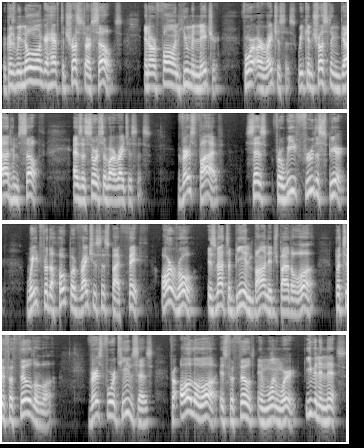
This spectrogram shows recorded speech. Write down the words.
because we no longer have to trust ourselves in our fallen human nature for our righteousness. We can trust in God Himself as a source of our righteousness. Verse 5 says, For we through the Spirit wait for the hope of righteousness by faith. Our role is not to be in bondage by the law, but to fulfill the law. Verse 14 says, For all the law is fulfilled in one word, even in this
